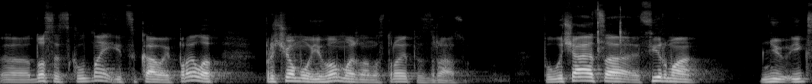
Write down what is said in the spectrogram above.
Е, Досить складний і цікавий прилад, причому його можна настроїти зразу. Получається, фірма NewX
